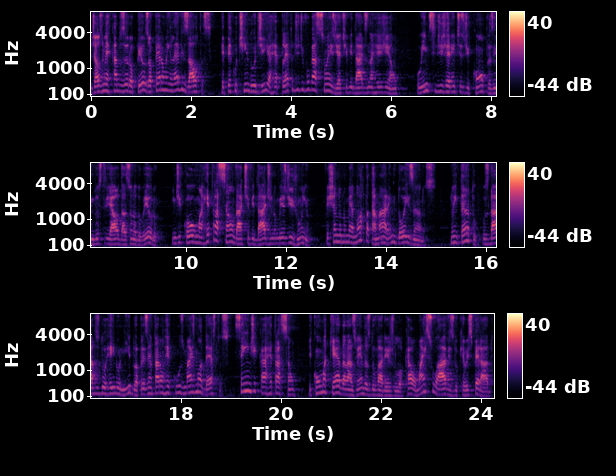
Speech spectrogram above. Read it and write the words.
Já os mercados europeus operam em leves altas, repercutindo o dia repleto de divulgações de atividades na região. O índice de gerentes de compras industrial da zona do euro indicou uma retração da atividade no mês de junho, fechando no menor patamar em dois anos. No entanto, os dados do Reino Unido apresentaram recuos mais modestos, sem indicar retração, e com uma queda nas vendas do varejo local mais suaves do que o esperado.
